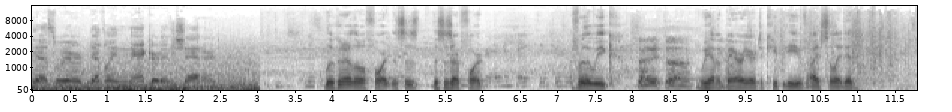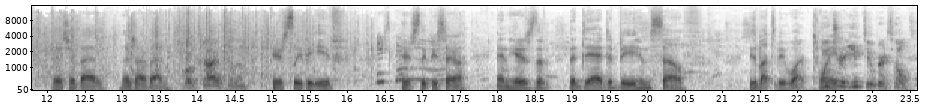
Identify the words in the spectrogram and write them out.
Yes, we are definitely knackered and shattered. Look at our little fort. This is this is our fort for the week. uh, We have a barrier to keep Eve isolated. There's her bed. There's our bed. We're sorry for them. Here's Sleepy Eve. Here's Sleepy Sarah. And here's the the dad to be himself. He's about to be what? 20 Future YouTuber too.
